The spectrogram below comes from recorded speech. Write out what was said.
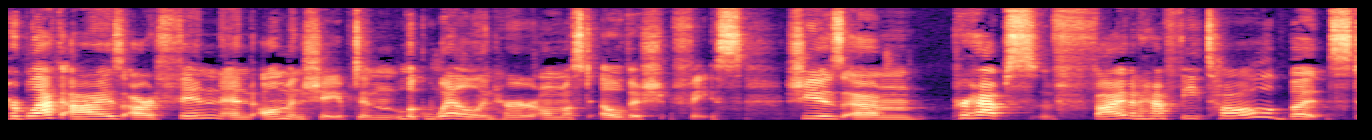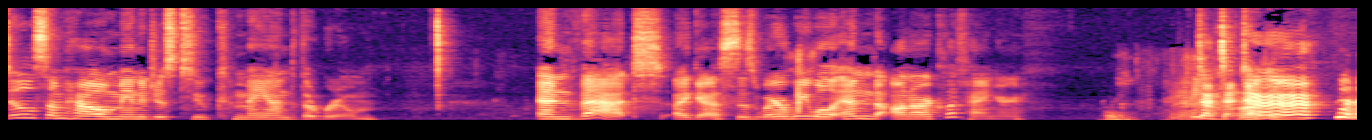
her black eyes are thin and almond shaped and look well in her almost elvish face. She is um, perhaps five and a half feet tall but still somehow manages to command the room and that, I guess, is where we will end on our cliffhanger. Da, da, da!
